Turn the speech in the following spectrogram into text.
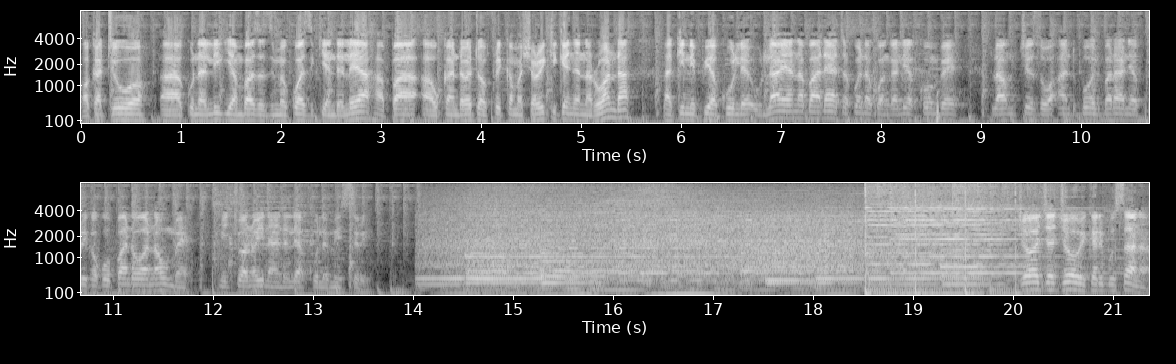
Wakati huo uh, kuna ligi ambazo zimekuwa zikiendelea hapa uh, ukanda wetu wa Afrika Mashariki, Kenya na Rwanda, lakini pia kule Ulaya, na baadaye atakwenda kuangalia kombe la mchezo wa handball barani Afrika. Kwa upande wa wanaume, michuano hii inaendelea kule Misri. Georgia Joey, karibu sana.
